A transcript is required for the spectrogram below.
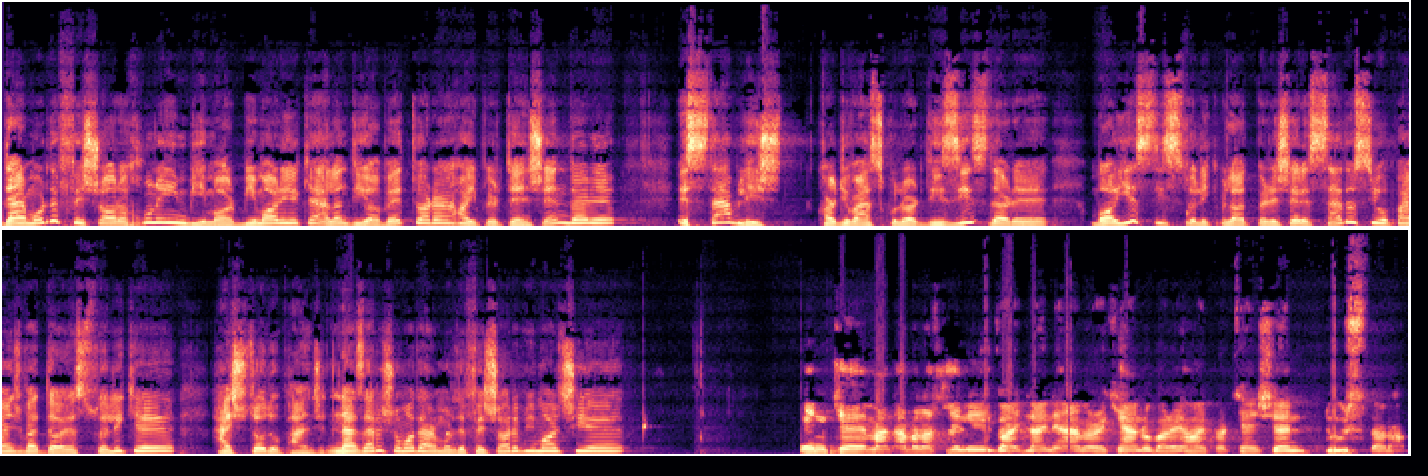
در مورد فشار خون این بیمار. بیماریه که الان دیابت داره hypertension داره established cardiovascular disease داره با یه systolic blood pressure 135 و diastolic 85 نظر شما در مورد فشار بیمار چیه؟ این که من اولا خیلی guideline American رو برای hypertension دوست دارم.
